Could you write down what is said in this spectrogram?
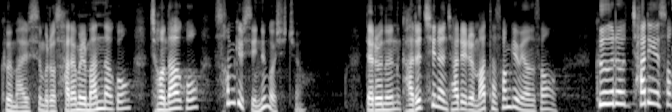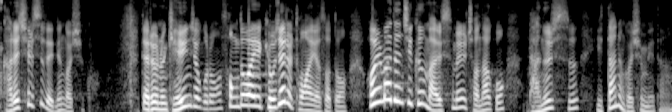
그 말씀으로 사람을 만나고 전하고 섬길 수 있는 것이죠. 때로는 가르치는 자리를 맡아 섬기면서 그 자리에서 가르칠 수도 있는 것이고 때로는 개인적으로 성도와의 교제를 통하여서도 얼마든지 그 말씀을 전하고 나눌 수 있다는 것입니다.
